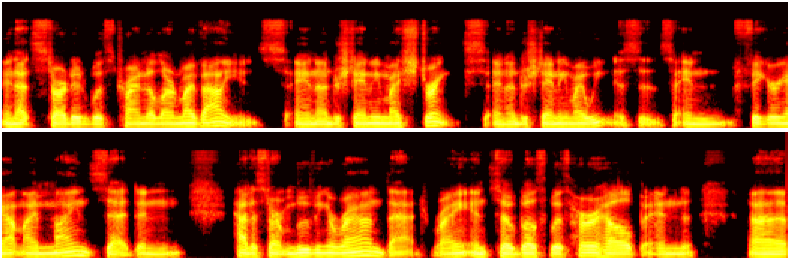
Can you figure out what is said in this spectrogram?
And that started with trying to learn my values and understanding my strengths and understanding my weaknesses and figuring out my mindset and how to start moving around that. Right. And so, both with her help and uh,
